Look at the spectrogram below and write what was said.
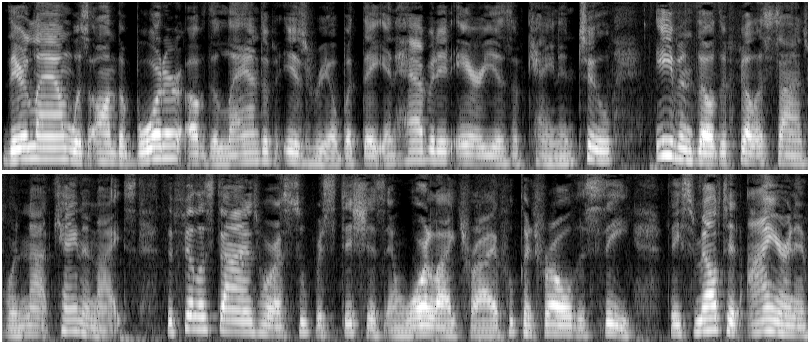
Their land was on the border of the land of Israel, but they inhabited areas of Canaan too, even though the Philistines were not Canaanites. The Philistines were a superstitious and warlike tribe who controlled the sea. They smelted iron in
